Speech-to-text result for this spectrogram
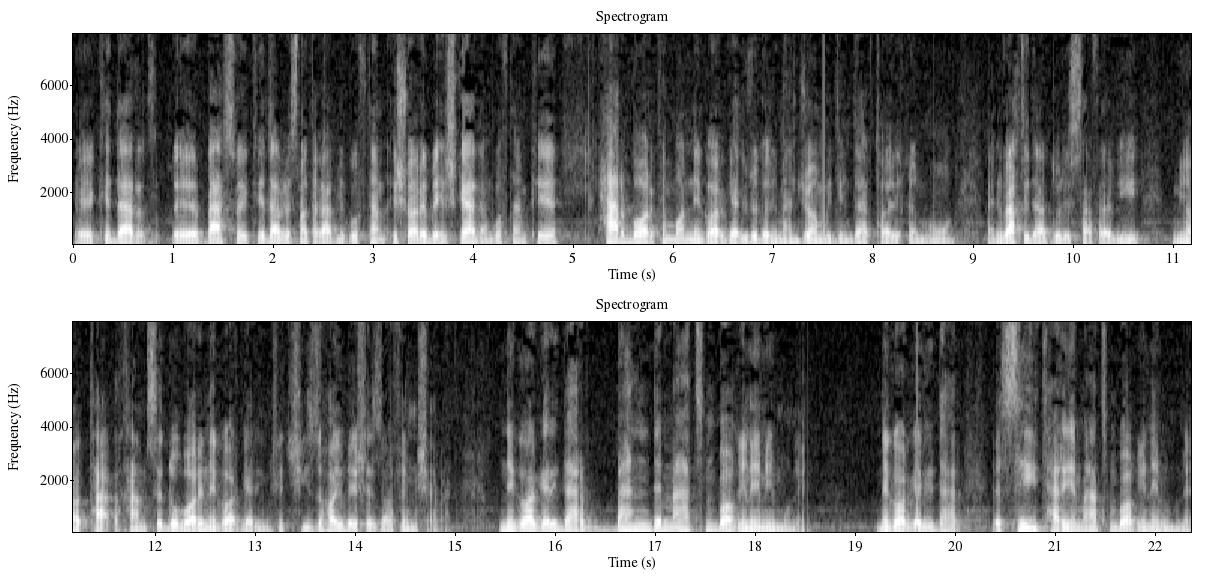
که در بحثایی که در قسمت قبلی گفتم اشاره بهش کردم. گفتم که هر بار که ما نگارگری رو داریم انجام میدیم در تاریخمون یعنی وقتی در دوره صفوی میاد خمسه دوباره نگارگری میشه چیزهایی بهش اضافه می‌شود. نگارگری در بند متن باقی نمیمونه. نگارگری در سیطره متن باقی نمیمونه.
